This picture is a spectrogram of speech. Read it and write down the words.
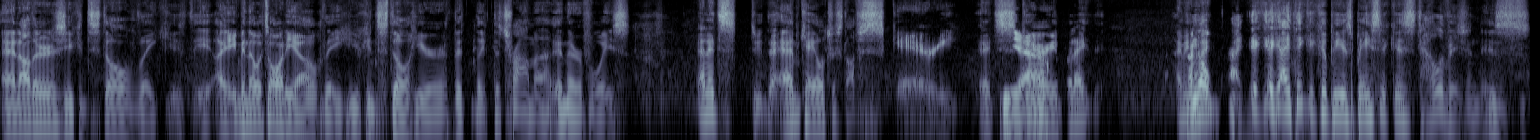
and others you can still like, even though it's audio, they, you can still hear the like the trauma in their voice, and it's dude, the MK Ultra stuff scary. It's Yeah. scary, but I, I mean, I. I, I, I, I think it could be as basic as television is.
